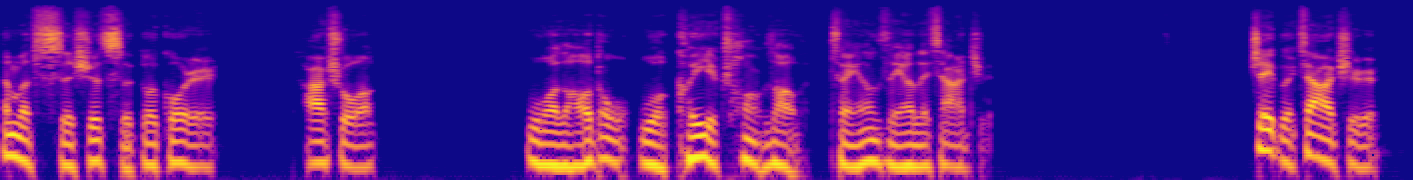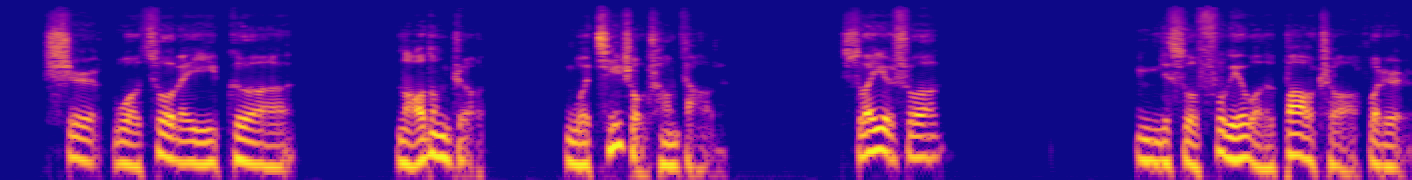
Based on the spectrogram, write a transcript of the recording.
那么此时此刻，工人他说：“我劳动，我可以创造怎样怎样的价值，这个价值。”是我作为一个劳动者，我亲手创造的，所以说，你所付给我的报酬或者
